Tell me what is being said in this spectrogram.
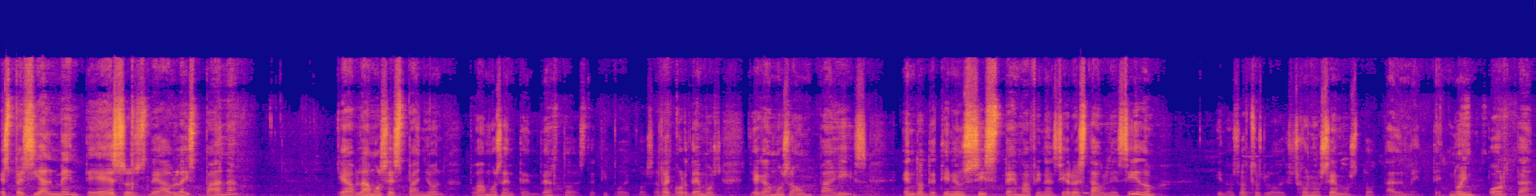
especialmente esos de habla hispana, que hablamos español, podamos entender todo este tipo de cosas. Recordemos, llegamos a un país en donde tiene un sistema financiero establecido y nosotros lo desconocemos totalmente. No importa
